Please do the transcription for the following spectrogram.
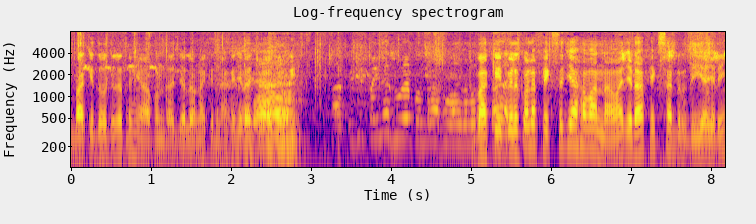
ਬਾਕੀ ਦੁੱਧ ਦਾ ਤੁਸੀਂ ਆਪ ਅੰਦਾਜ਼ਾ ਲਾਉਣਾ ਕਿੰਨਾ ਕੁ ਜਿਹੜਾ ਚਵਾ ਜਾਊਗੀ। ਬਾਕੀ ਬਿਲਕੁਲ ਫਿਕਸ ਜਿਹਾ ਹਵਾਨਾ ਵਾ ਜਿਹੜਾ ਫਿਕਸ ਆਰਡਰ ਦੀ ਆ ਜਿਹੜੀ।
